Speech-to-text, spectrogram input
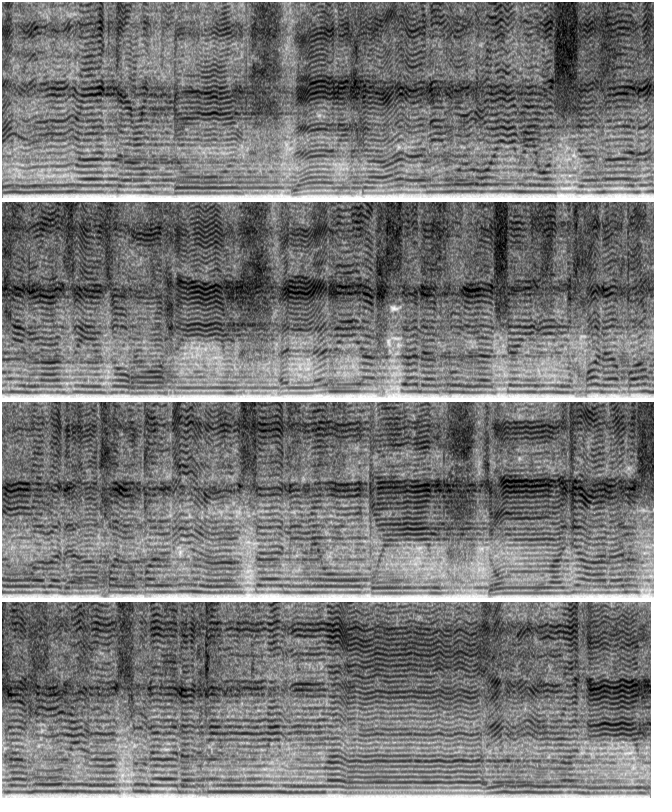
مما تعدون. ذلك عالم الغيب والشهادة العزيز الرحيم. الذي أحسن كل شيء خلقه وبدأ خلق الإنسان من طين ثم جعل نسله من سلالة من ماء مهين.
